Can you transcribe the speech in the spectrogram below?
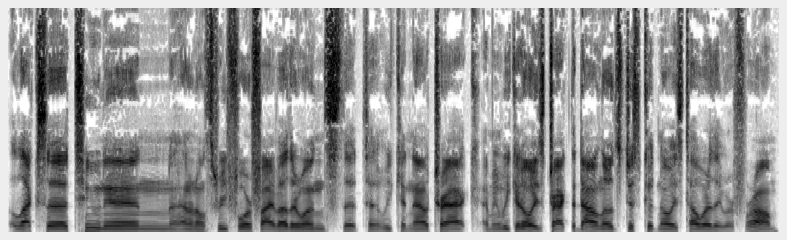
Alexa, TuneIn, I don't know, three, four, five other ones that uh, we can now track. I mean, we could always track the downloads, just couldn't always tell where they were from.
